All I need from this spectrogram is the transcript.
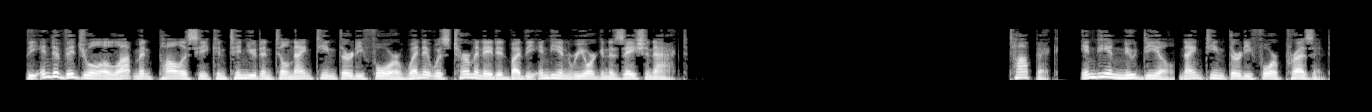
The individual allotment policy continued until 1934 when it was terminated by the Indian Reorganization Act. Indian New Deal 1934 present.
